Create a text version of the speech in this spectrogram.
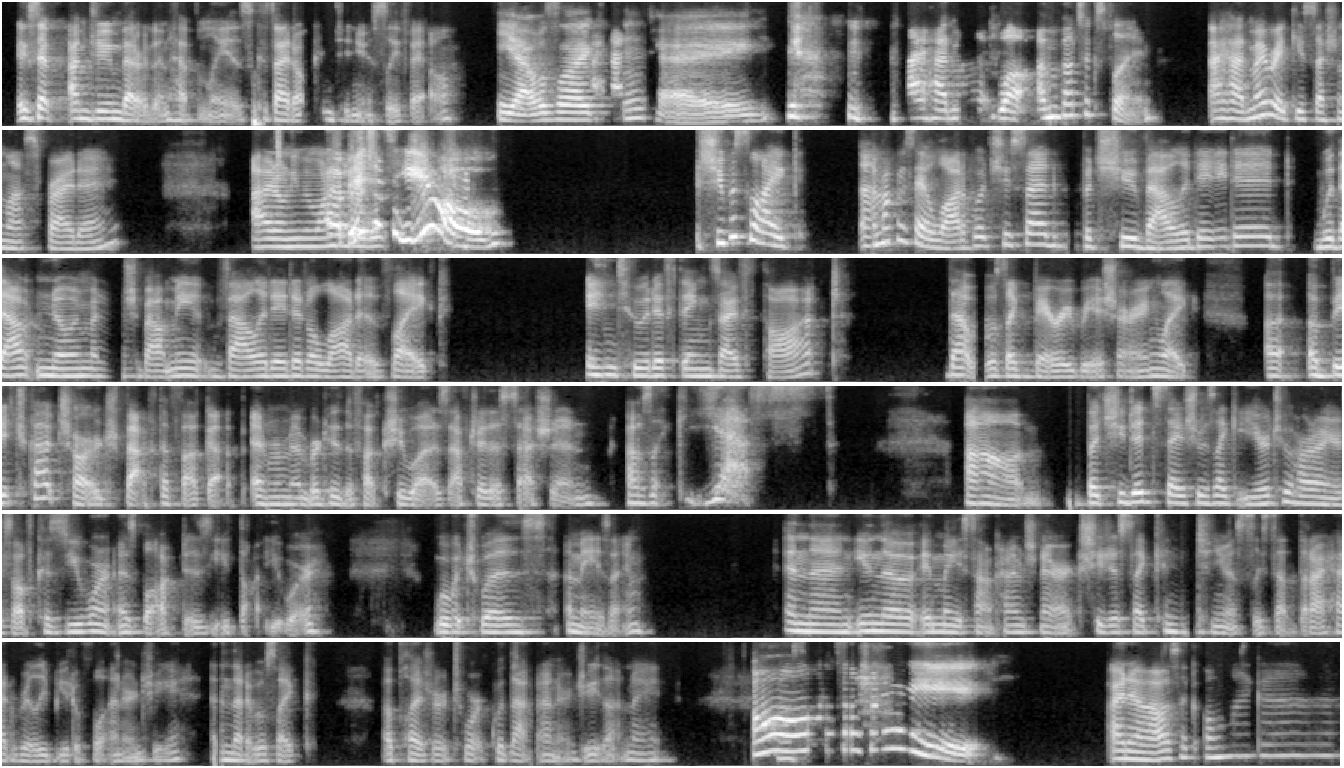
Except I'm doing better than Heavenly is because I don't continuously fail. Yeah, I was like, okay. I had my, well, I'm about to explain. I had my Reiki session last Friday. I don't even want to. bitch is healed. She was like, I'm not going to say a lot of what she said, but she validated without knowing much about me, validated a lot of like intuitive things I've thought. That was like very reassuring. Like a, a bitch got charged back the fuck up and remembered who the fuck she was after this session. I was like, yes. Um, but she did say she was like, you're too hard on yourself because you weren't as blocked as you thought you were, which was amazing. And then, even though it may sound kind of generic, she just like continuously said that I had really beautiful energy and that it was like a pleasure to work with that energy that night. Oh, that's so great. I know. I was like, oh my God.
